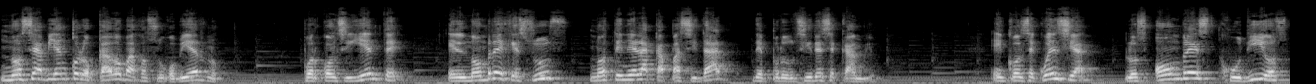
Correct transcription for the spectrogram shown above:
no se habían colocado bajo su gobierno. Por consiguiente, el nombre de Jesús no tenía la capacidad de producir ese cambio. En consecuencia, los hombres judíos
